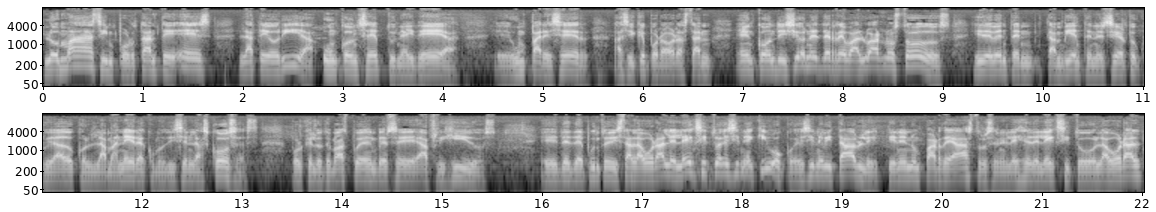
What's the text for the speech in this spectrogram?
lo más importante es la teoría, un concepto, una idea. Eh, un parecer, así que por ahora están en condiciones de revaluarlos todos y deben también tener cierto cuidado con la manera como dicen las cosas, porque los demás pueden verse afligidos. Eh, desde el punto de vista laboral, el éxito es inequívoco, es inevitable. Tienen un par de astros en el eje del éxito laboral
